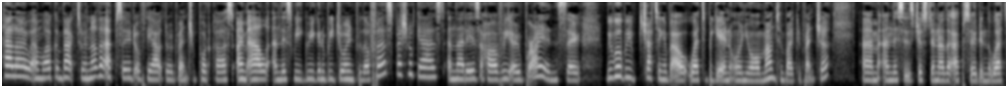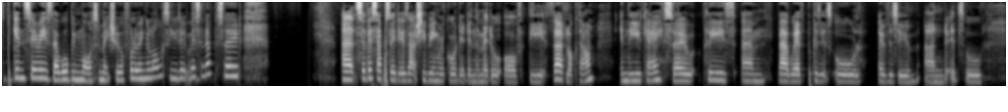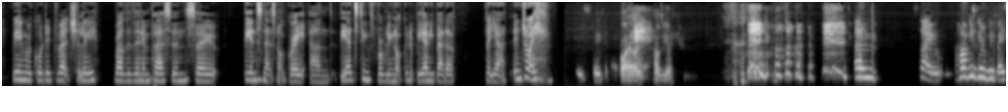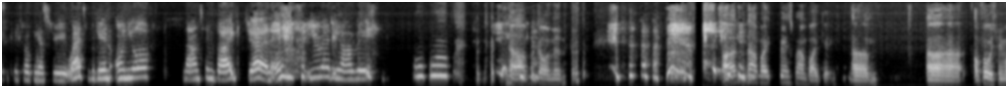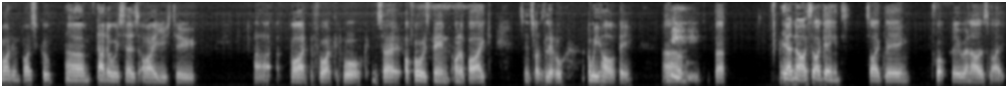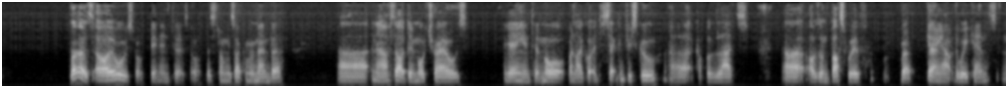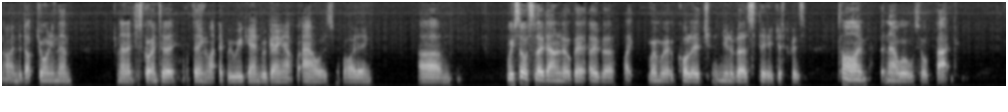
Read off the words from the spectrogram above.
Hello, and welcome back to another episode of the Outdoor Adventure Podcast. I'm Elle, and this week we're going to be joined with our first special guest, and that is Harvey O'Brien. So, we will be chatting about where to begin on your mountain bike adventure. Um, and this is just another episode in the Where to Begin series. There will be more, so make sure you're following along so you don't miss an episode. Uh, so, this episode is actually being recorded in the middle of the third lockdown in the UK. So, please um, bear with because it's all over Zoom and it's all being recorded virtually rather than in person. So the internet's not great and the editing's probably not going to be any better. But yeah, enjoy. Oh, hello. How's it going? um, so Harvey's going to be basically talking us through where to begin on your mountain bike journey. you ready, Harvey? Whoop, whoop. no, I'm going then. Uh, no, my experience mountain biking. Um, uh, I've always been riding a bicycle. Um, Dad always says I used to uh, ride before I could walk, so I've always been on a bike since I was little, a wee Harvey. Um, but yeah, no, I started getting into cycling properly when I was like, well, I've always sort of been into it sort of as long as I can remember. Uh, and now I started doing more trails getting into it more when I got into secondary school. Uh, a couple of lads uh, I was on bus with were going out at the weekends, and I ended up joining them. And then it just got into a thing like every weekend we're going out for hours riding. Um, we sort of slowed down a little bit over like when we are at college and university, just because time. But now we're all sort of back.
